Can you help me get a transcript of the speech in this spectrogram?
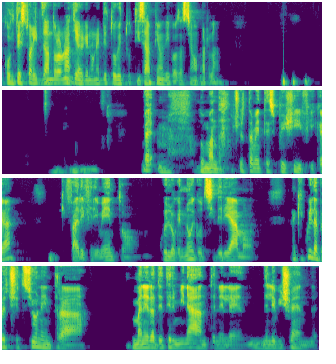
contestualizzandola un attimo, perché non è detto che tutti sappiano di cosa stiamo parlando. Beh, domanda certamente specifica, che fa riferimento a quello che noi consideriamo, anche qui la percezione entra in maniera determinante nelle, nelle vicende.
